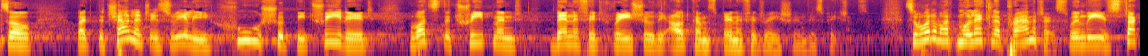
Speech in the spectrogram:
So, but the challenge is really who should be treated, what's the treatment benefit ratio, the outcomes benefit ratio in these patients. So, what about molecular parameters? When we are stuck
